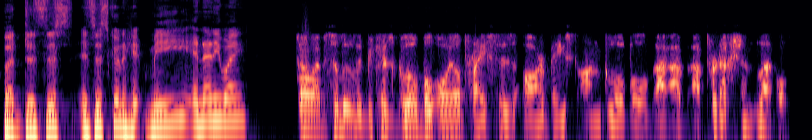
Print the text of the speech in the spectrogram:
But does this is this going to hit me in any way? Oh, absolutely, because global oil prices are based on global uh, uh, production levels.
